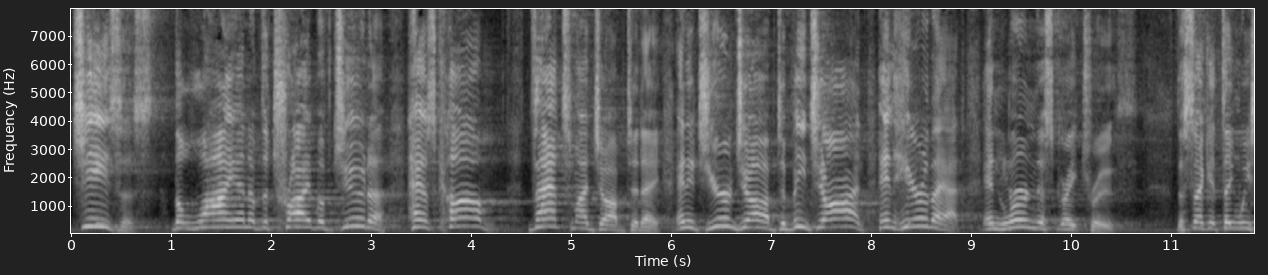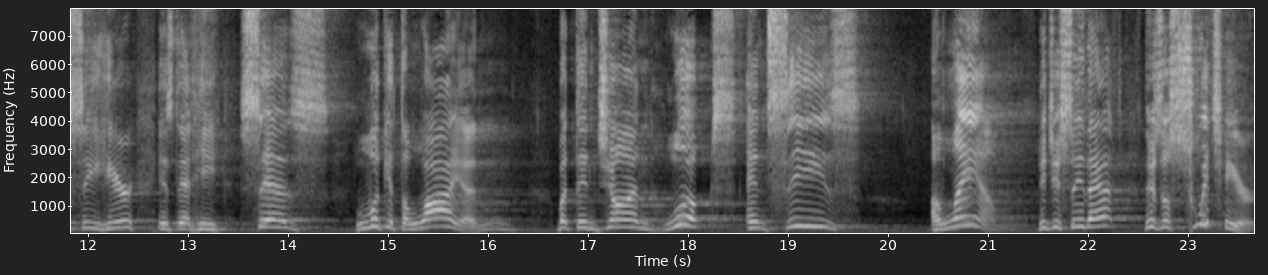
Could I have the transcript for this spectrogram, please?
Jesus, the lion of the tribe of Judah, has come. That's my job today. And it's your job to be John and hear that and learn this great truth. The second thing we see here is that he says, Look at the lion, but then John looks and sees a lamb. Did you see that? There's a switch here.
